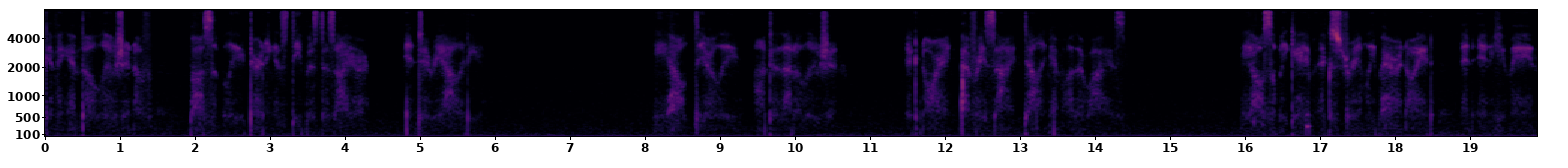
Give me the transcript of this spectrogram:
giving him the illusion of possibly turning his deepest desire into reality, he held dearly onto that illusion, ignoring every sign telling him otherwise. He also became extremely paranoid and inhumane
